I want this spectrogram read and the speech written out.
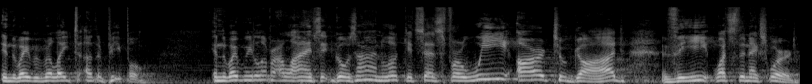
in the way we relate to other people in the way we live our lives, it goes on. Look, it says, For we are to God the, what's the next word?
